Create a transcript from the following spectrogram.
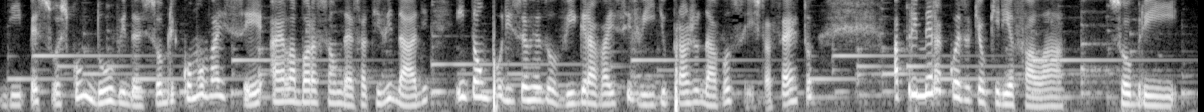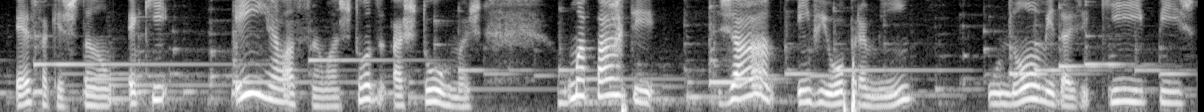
de pessoas com dúvidas sobre como vai ser a elaboração dessa atividade, então por isso eu resolvi gravar esse vídeo para ajudar vocês, tá certo? A primeira coisa que eu queria falar sobre essa questão é que em relação às todas as turmas, uma parte já enviou para mim o nome das equipes,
